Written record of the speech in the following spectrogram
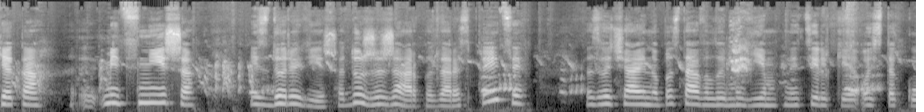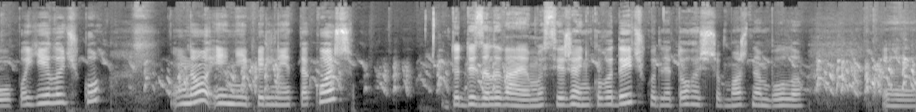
яка е, міцніша і здоровіша. Дуже жарко зараз птиці. Звичайно, поставили ми їм не тільки ось таку поїлочку, ну і ніпільні також. Туди заливаємо свіженьку водичку для того, щоб можна було, е,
